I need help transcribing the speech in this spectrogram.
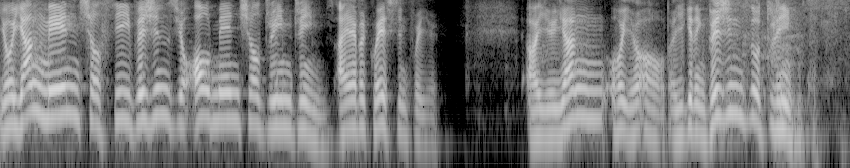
Your young men shall see visions, your old men shall dream dreams. I have a question for you. Are you young or you're old? Are you getting visions or dreams?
